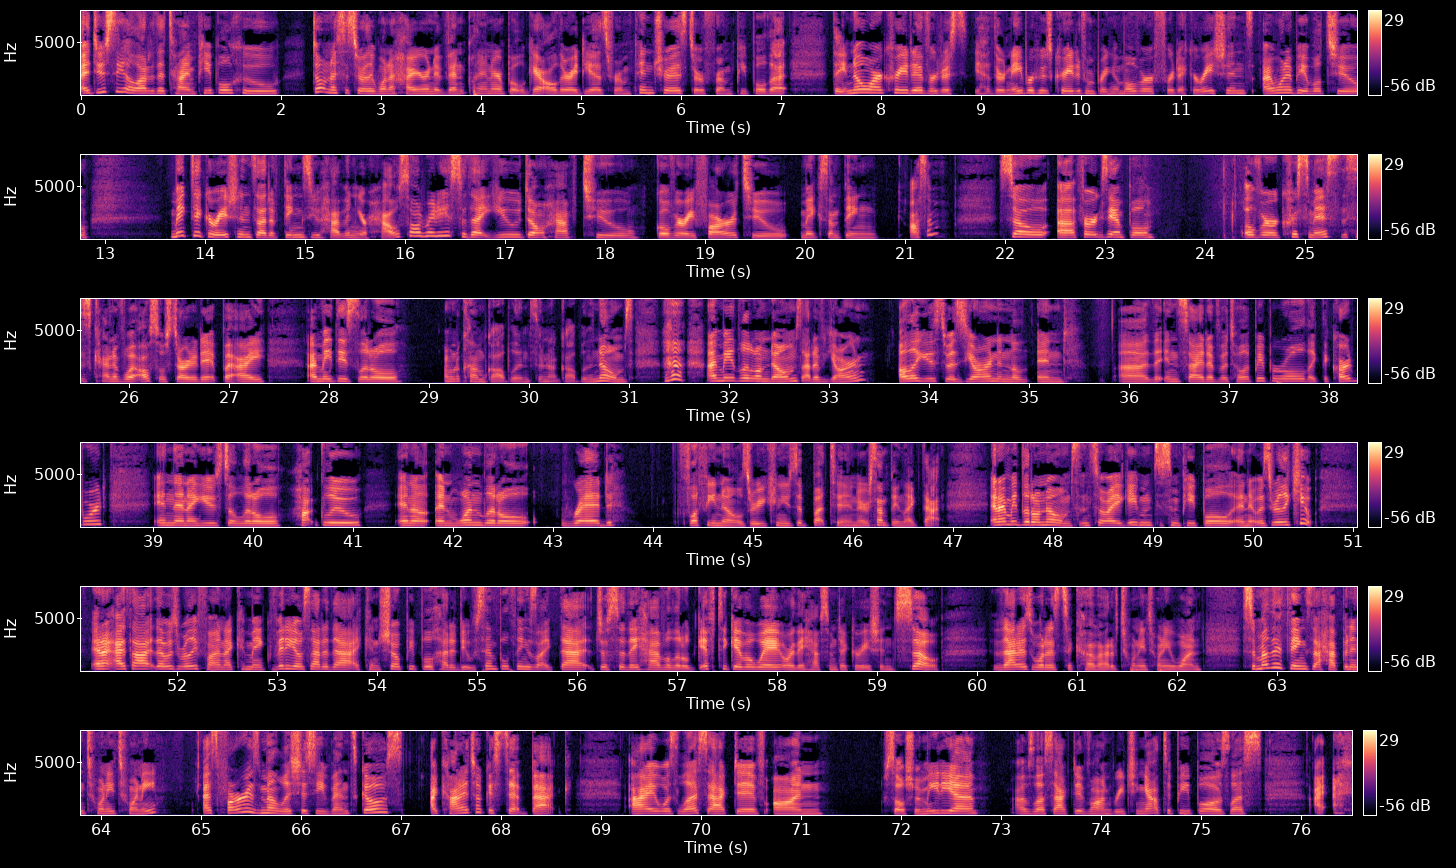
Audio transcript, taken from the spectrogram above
I do see a lot of the time people who don't necessarily want to hire an event planner, but will get all their ideas from Pinterest or from people that they know are creative or just their neighbor who's creative and bring them over for decorations. I want to be able to make decorations out of things you have in your house already so that you don't have to go very far to make something awesome. So, uh, for example, over Christmas, this is kind of what also started it, but I I made these little I'm gonna call them goblins. They're not goblins, gnomes. I made little gnomes out of yarn. All I used was yarn and and uh, the inside of a toilet paper roll, like the cardboard, and then I used a little hot glue and a and one little red fluffy nose, or you can use a button or something like that. And I made little gnomes, and so I gave them to some people, and it was really cute. And I, I, thought that was really fun. I can make videos out of that. I can show people how to do simple things like that just so they have a little gift to give away or they have some decorations. So that is what is to come out of 2021. Some other things that happened in 2020, as far as malicious events goes, I kind of took a step back. I was less active on social media. I was less active on reaching out to people. I was less, I, I,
